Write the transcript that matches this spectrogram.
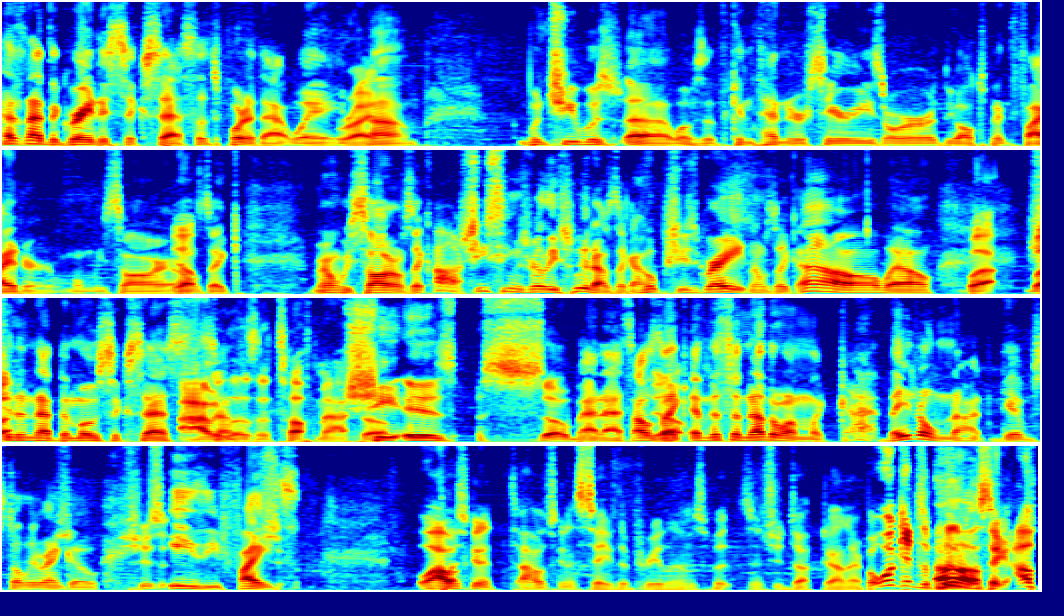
hasn't had the greatest success. Let's put it that way. Right. Um, when she was, uh, what was it, the Contender Series or the Ultimate Fighter? When we saw her, I was like, remember we saw her? I was like, oh, she seems really sweet. I was like, I hope she's great. And I was like, oh well, but she but didn't have the most success. I stuff. was a tough match She is so badass. I was Yep. like, and this another one. I'm like, God, they do not give Stolyarenko She's easy fights. Well. I was gonna I was gonna save the prelims, but since you ducked down there, but we'll get to the prelims in Oh, a second. I'll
